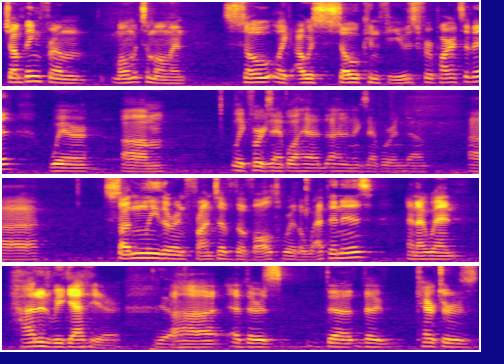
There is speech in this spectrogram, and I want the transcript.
jumping from moment to moment. So like I was so confused for parts of it where, um, like for example, I had I had an example written down. Uh, suddenly they're in front of the vault where the weapon is, and I went, "How did we get here?" Yeah. Uh, and there's the the characters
